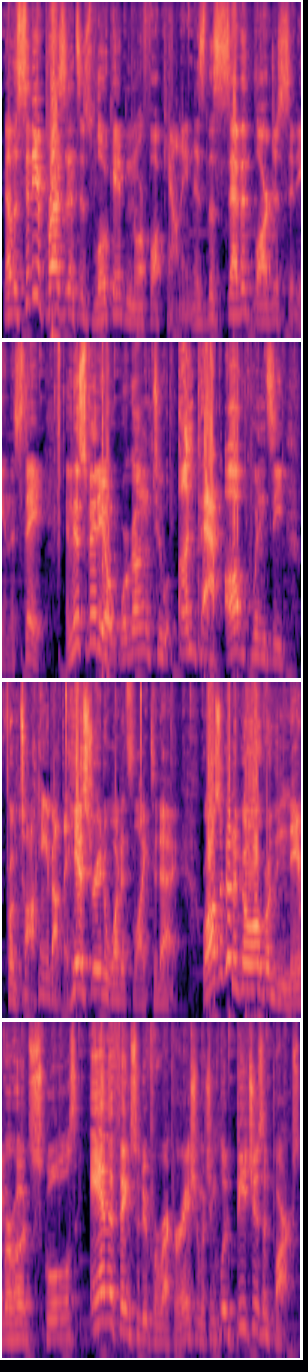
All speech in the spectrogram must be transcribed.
Now, the city of Presidents is located in Norfolk County and is the seventh largest city in the state. In this video, we're going to unpack all of Quincy from talking about the history to what it's like today. We're also going to go over the neighborhoods, schools, and the things to do for recreation, which include beaches and parks.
